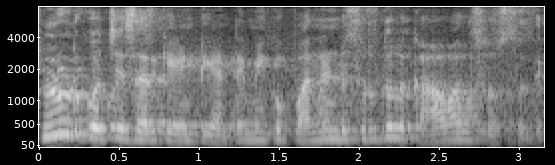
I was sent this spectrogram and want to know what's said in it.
ఫ్లూట్కి వచ్చేసరికి ఏంటి అంటే మీకు పన్నెండు శృతులు కావాల్సి వస్తుంది.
